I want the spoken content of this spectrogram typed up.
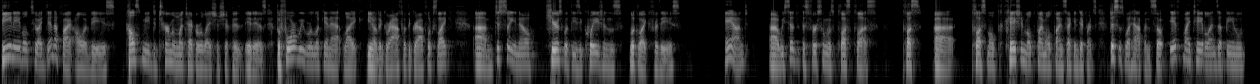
being able to identify all of these helps me determine what type of relationship it is. Before we were looking at like, you know, the graph, what the graph looks like. Um, just so you know, here's what these equations look like for these. And uh, we said that this first one was plus plus, plus, uh, plus multiplication, multiply, multiply, and second difference. This is what happens. So if my table ends up being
